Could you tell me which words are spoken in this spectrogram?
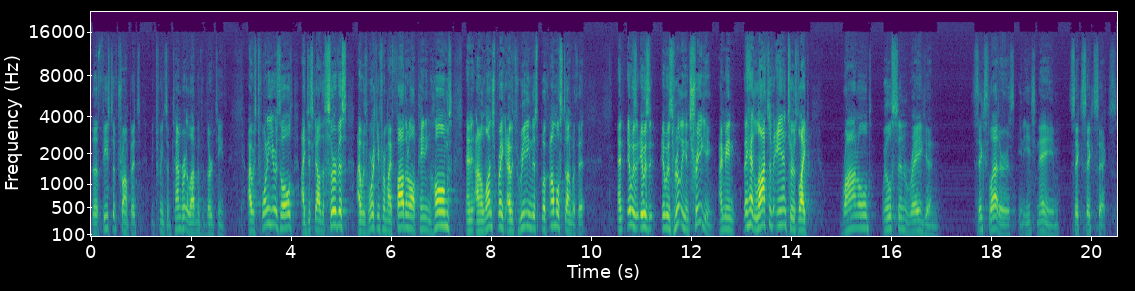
the Feast of Trumpets, between September 11th and 13th. I was 20 years old. I just got out of the service. I was working for my father in law painting homes. And on a lunch break, I was reading this book, almost done with it. And it was, it, was, it was really intriguing. I mean, they had lots of answers like Ronald Wilson Reagan, six letters in each name, 666.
